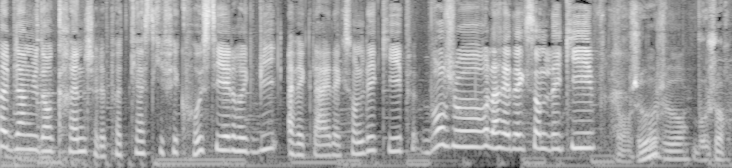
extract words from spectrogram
et bienvenue dans Crunch, le podcast qui fait croustiller le rugby avec la rédaction de l'équipe. Bonjour la rédaction de l'équipe. Bonjour. Bonjour. Bonjour.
